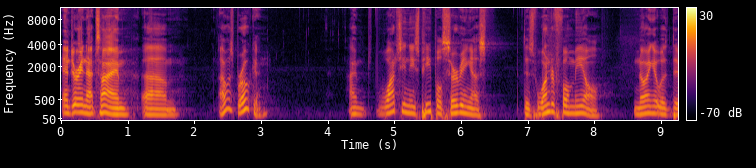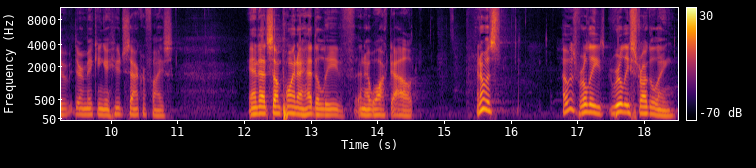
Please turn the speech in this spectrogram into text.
And during that time, um, I was broken. I'm watching these people serving us this wonderful meal, knowing it was they're making a huge sacrifice. And at some point, I had to leave, and I walked out. And I was, I was really, really struggling.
